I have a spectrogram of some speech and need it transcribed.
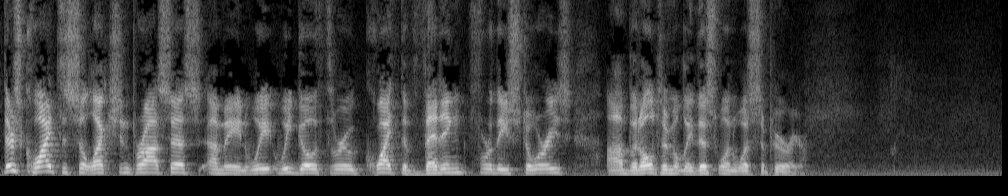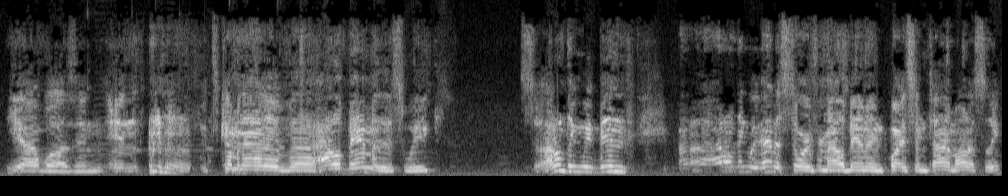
there's quite the selection process. I mean, we, we go through quite the vetting for these stories, uh, but ultimately this one was superior. Yeah, it was, and and it's coming out of uh, Alabama this week. So I don't think we've been, uh, I don't think we've had a story from Alabama in quite some time, honestly.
